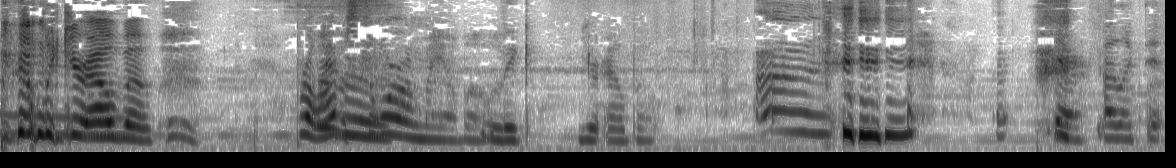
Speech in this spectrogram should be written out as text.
Lick your elbow. Bro, I have a sore on my elbow. Lick your elbow. Uh. There, I licked it.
